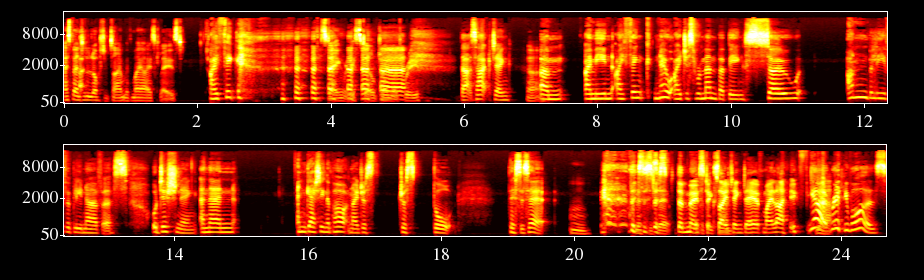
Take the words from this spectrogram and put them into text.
I spent a lot of time with my eyes closed, I think staying really still, trying not to breathe. that's acting. Uh, Um, I mean, I think, no, I just remember being so unbelievably nervous auditioning. And then and getting the part. And I just just thought, this is it. Mm. This, This is is just it. the most exciting day of my life. Yeah, Yeah. it really was.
